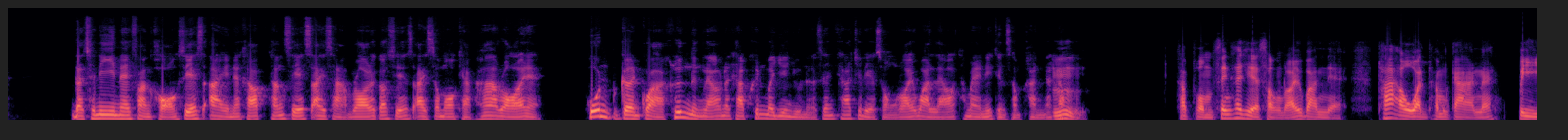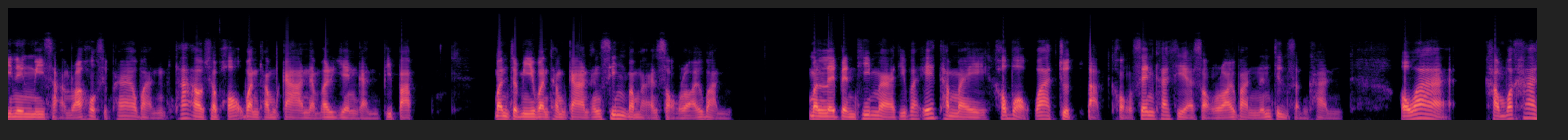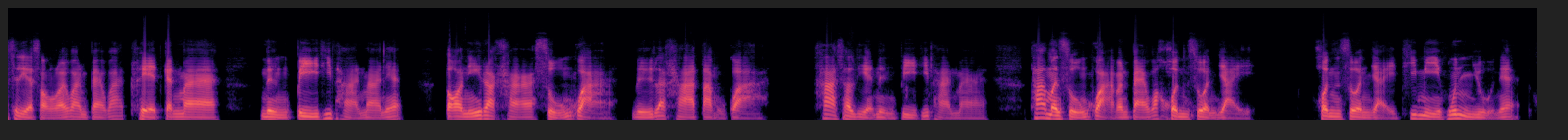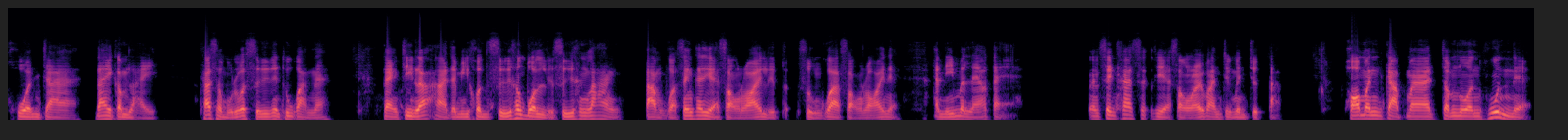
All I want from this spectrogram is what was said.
ดัชนีในฝั่งของ CSI นะครับ ทั้ง CSI 300 แล้วก็ CSI Small Cap 500 เนี่ย หุ้นเกินกว่าครึ่งหนึ่งแล้วนะครับ ขึ้นมายืนอยู่เหนือเส้นค่าเฉลี่ย 200 วันแล้วทำไมนี้ถึงสำคัญนะครับครับผมเส้นค่าเฉลี่ย 200 วันเนี่ย ถ้าเอาวันทำการนะ ปีหนึ่งมี 365 วัน ถ้าเอาเฉพาะวันทำการเนี่ยมาเรียงกันพี่ปับ๊บมันจะมีวันทำการทั้งสิ้นประมาณ 200 วัน มันเลยเป็นที่มาที่ว่า เอ๊ะทำไมเขาบอกว่าจุดตัดของเส้นค่าเฉลี่ย 200 วันนั้นจึงสำคัญ เพราะว่าคำว่าค่าเฉลี่ย 200 วัน แปลว่าเทรดกันมา 1 ปีที่ผ่านมาเนี้ย ตอนนี้ราคาสูงกว่า หรือราคาต่ำกว่า ค่าเฉลี่ย1ปีที่ผ่านมา ถ้ามันสูงกว่ามันแปลว่าคนส่วนใหญ่ คนส่วนใหญ่ที่มีหุ้นอยู่เนี่ย ควรจะได้กำไร ถ้าสมมุติว่าซื้อกันทุกวันนะ แต่จริงแล้วอาจจะมีคนซื้อข้างบนหรือซื้อข้างล่าง ต่ำกว่าเส้นค่าเฉลี่ย 200 หรือสูงกว่า 200 เนี่ย อันนี้มันแล้วแต่นั้นเส้นค่าเฉลี่ย 200 วันจึงเป็นจุดตัดพอมันกลับมาจำนวนหุ้นเนี่ย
